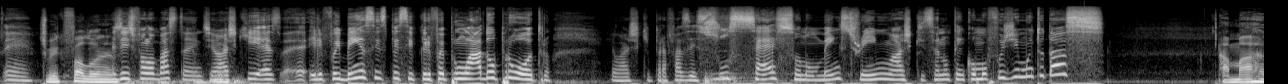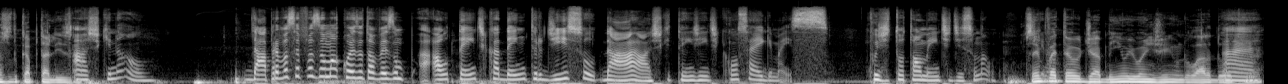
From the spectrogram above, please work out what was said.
é. Deixa eu ver o que falou, né? A gente falou bastante. Eu acho que essa- é, ele foi bem assim específico. Ele foi pra um lado ou pro outro. Eu acho que pra fazer sucesso no mainstream, eu acho que você não tem como fugir muito das. Amarras do capitalismo. Acho que não. Dá pra você fazer uma coisa talvez um- autêntica dentro disso? Dá, acho que tem gente que consegue, mas fugir totalmente disso não. Sempre que vai não. ter o diabinho e o anjinho do lado do outro, É. né?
